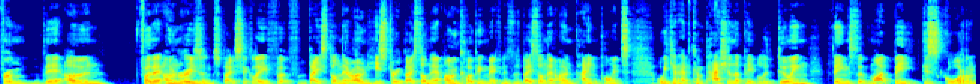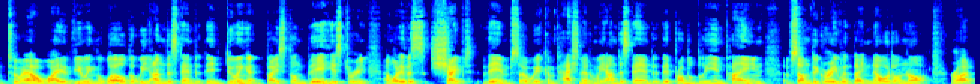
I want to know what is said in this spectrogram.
from their own for their own reasons, basically, for, for, based on their own history, based on their own coping mechanisms, based on their own pain points. We can have compassion that people are doing things that might be discordant to our way of viewing the world, but we understand that they're doing it based on their history and whatever's shaped them. So we're compassionate and we understand that they're probably in pain of some degree, whether they know it or not, right?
